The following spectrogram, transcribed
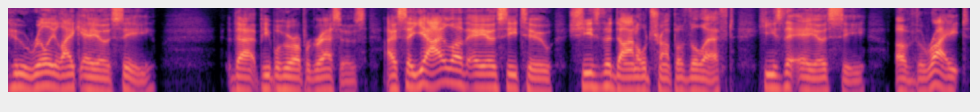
who really like AOC that people who are progressives, I say, yeah, I love AOC too. She's the Donald Trump of the left. He's the AOC of the right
